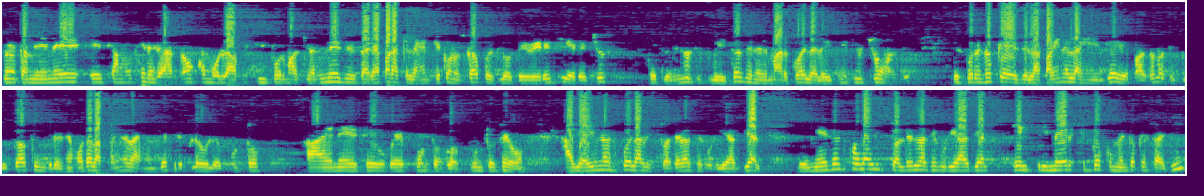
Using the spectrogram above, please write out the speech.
pero también eh, estamos generando como la información necesaria para que la gente conozca pues los deberes y derechos que tienen los ciclistas en el marco de la ley 1811. Es por eso que desde la página de la agencia, y de paso los invito a que ingresemos a la página de la agencia www.ansv.gov.co, allá hay una escuela virtual de la seguridad vial. En esa escuela virtual de la seguridad vial, el primer documento que está allí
